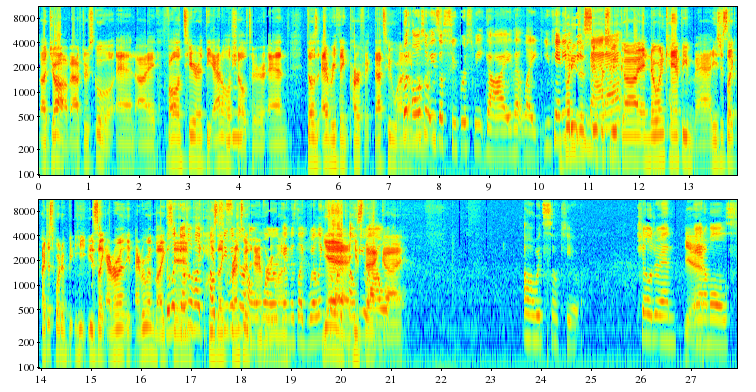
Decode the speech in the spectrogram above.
a job after school and I volunteer at the animal Mm-hmm. shelter and does everything perfect. That's who Wang but also is a super sweet guy that like you can't even be mad. but he's be a super mad sweet guy, and no one can't be mad. He's just like, I just want to be. He is like everyone. Everyone likes But like him. he also like helps like, you with your with homework everyone. and is like willing to like yeah, help he's you that out. guy. Oh, it's so cute. Children, Yeah, animals,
